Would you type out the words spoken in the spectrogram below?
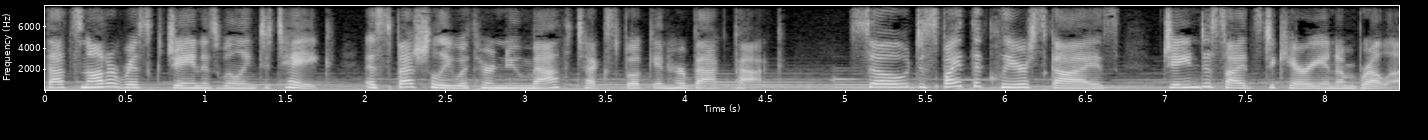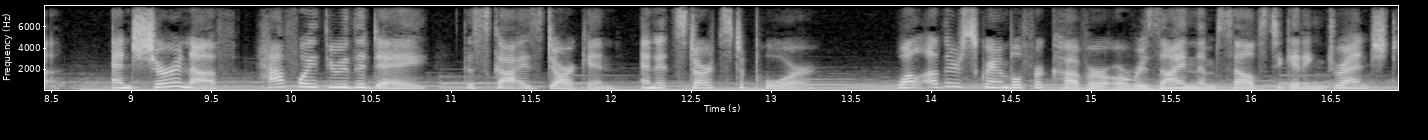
That's not a risk Jane is willing to take, especially with her new math textbook in her backpack. So, despite the clear skies, Jane decides to carry an umbrella. And sure enough, halfway through the day, the skies darken and it starts to pour. While others scramble for cover or resign themselves to getting drenched,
